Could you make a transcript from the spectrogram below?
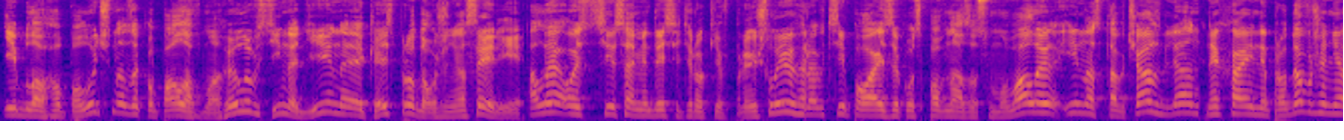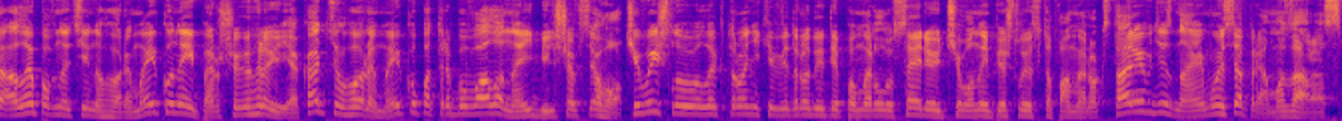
і благополучно закопала в могилу всі надії на якесь продовження серії. Але ось ці самі 10 років пройшли, гравці по Айзеку сповна засумували, і настав час для нехай не продовження, але повноцінного ремейку найпершої гри, яка цього ремейку потребувала найбільше всього. Чи вийшло у електроніків відродити померлу серію, чи вони пішли стопами Рокстарів, дізнаємося прямо зараз.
